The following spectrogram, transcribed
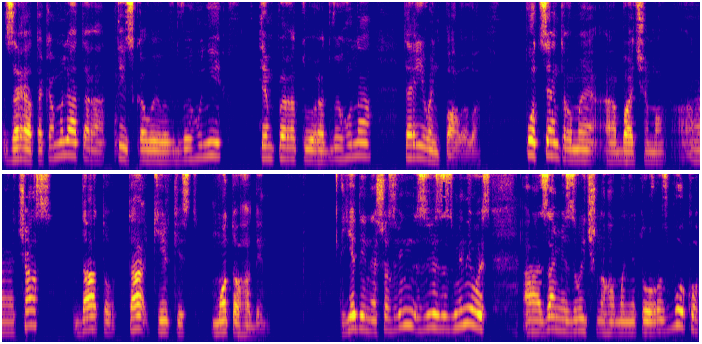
заряд акумулятора, тиск оливи в двигуні, температура двигуна та рівень палива. По центру ми бачимо час, дату та кількість мотогодин. Єдине, що змінилось, замість звичного монітору збоку,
